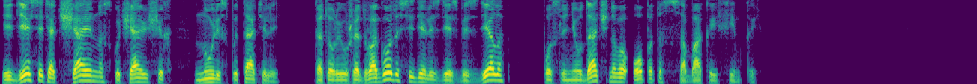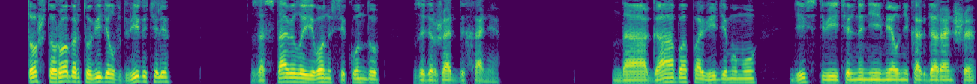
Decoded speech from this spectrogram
и десять отчаянно скучающих нуль-испытателей, которые уже два года сидели здесь без дела после неудачного опыта с собакой Фимкой. То, что Роберт увидел в двигателе, заставило его на секунду задержать дыхание. Да, Габа, по-видимому, действительно не имел никогда раньше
